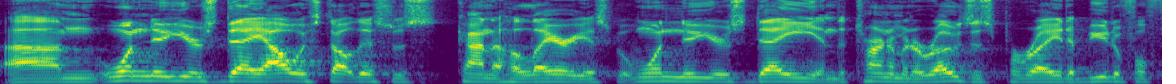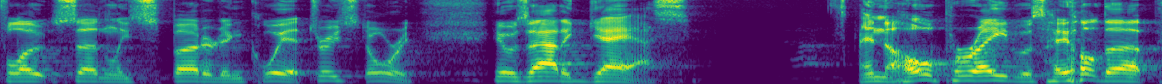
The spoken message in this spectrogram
Um, one New Year's Day, I always thought this was kind of hilarious, but one New Year's Day in the Tournament of Roses parade, a beautiful float suddenly sputtered and quit. True story. It was out of gas. And the whole parade was held up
